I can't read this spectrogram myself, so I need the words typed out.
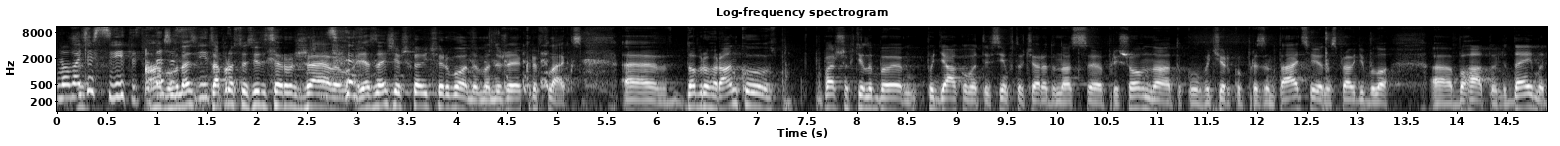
Ви бачиш, світиться, А, бо вона світиться. це просто світиться рожевим. Я знаю, що я шукаю червоним, у мене вже як рефлекс. Е, доброго ранку. По-перше, хотіли би подякувати всім, хто вчора до нас е, прийшов на таку вечірку презентацію. Насправді було е, багато людей. Ми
